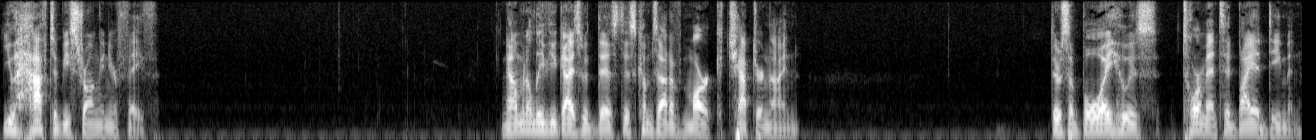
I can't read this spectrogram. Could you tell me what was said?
You have to be strong in your faith. Now I'm going to leave you guys with this. This comes out of Mark chapter 9. There's a boy who is tormented by a demon.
